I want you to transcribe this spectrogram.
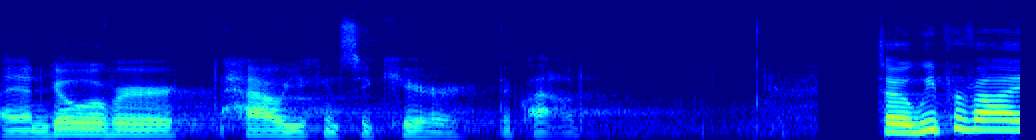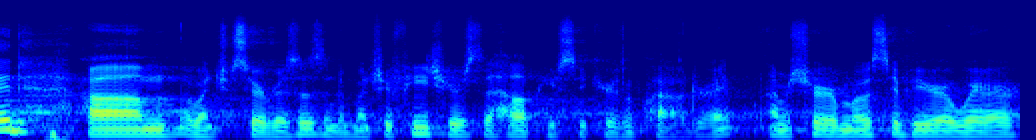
and go over how you can secure the cloud. So we provide um, a bunch of services and a bunch of features to help you secure the cloud, right? I'm sure most of you are aware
